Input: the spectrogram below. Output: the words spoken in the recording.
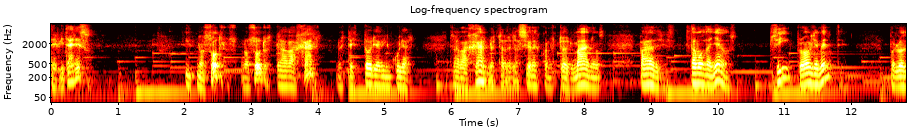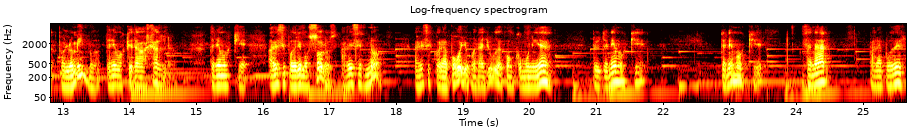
de, evitar eso. Y nosotros, nosotros trabajar nuestra historia vincular, trabajar nuestras relaciones con nuestros hermanos, padres. ¿Estamos dañados? Sí, probablemente. Por lo, por lo mismo, tenemos que trabajarlo. Tenemos que a veces podremos solos, a veces no, a veces con apoyo, con ayuda, con comunidad, pero tenemos que, tenemos que sanar para poder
